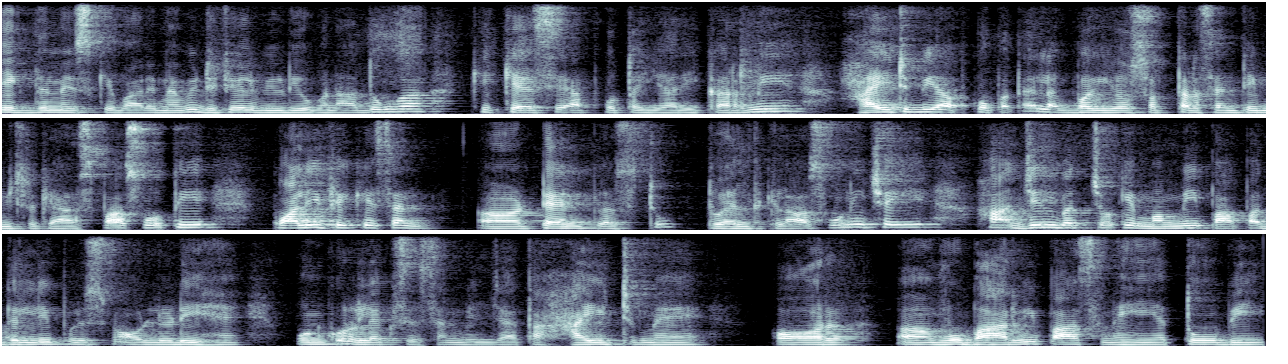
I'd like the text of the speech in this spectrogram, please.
एक दिन में इसके बारे में भी डिटेल वीडियो बना दूँगा कि कैसे आपको तैयारी करनी है। हाइट भी आपको पता है, लगभग ये सत्तर सेंटीमीटर के आसपास होती है। Qualification ten plus two twelfth class होनी चाहिए। हाँ जिन बच्चों के मम्मी पापा दिल्ली पुलिस में ऑलरेडी हैं, उनको रिलैक्सेशन मिल जाता। हाइट में और वो बारहवीं पास नहीं है तो भी।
